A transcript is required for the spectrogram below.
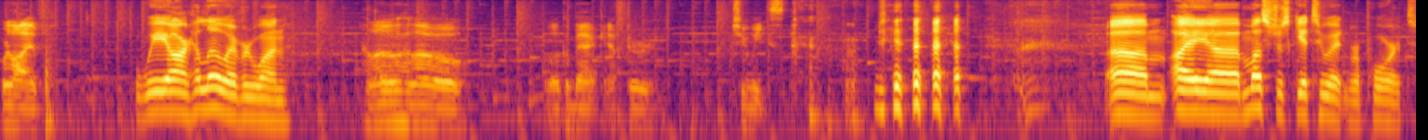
we're live. We are. Hello, everyone. Hello, hello. Welcome back after two weeks. um, I uh, must just get to it and report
